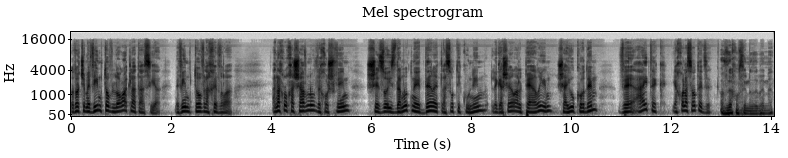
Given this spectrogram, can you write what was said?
זאת אומרת, שמביאים טוב לא רק לתעשייה, מביאים טוב לחברה. אנחנו חשבנו וחושבים שזו הזדמנות נהדרת לעשות תיקונים, לגשר על פערים שהיו קודם, וההייטק יכול לעשות את זה. אז איך עושים את זה באמת?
